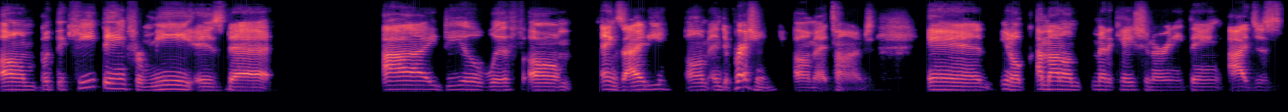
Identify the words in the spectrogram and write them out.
Um, but the key thing for me is that I deal with um anxiety um, and depression um, at times. And, you know, I'm not on medication or anything. I just,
